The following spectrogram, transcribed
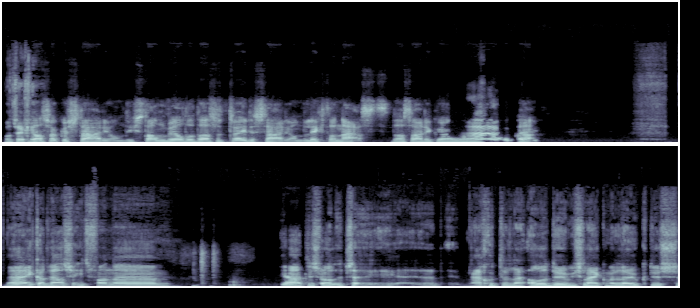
Wat zeg je? Dat is ook een stadion. Die standbeelden, dat is het tweede stadion. Dat ligt ernaast. Dat is eigenlijk wel... Uh, ah, okay. ja. Nou, ik had wel zoiets van... Uh, ja, het is wel... Het, nou goed, alle derbies lijken me leuk. Dus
